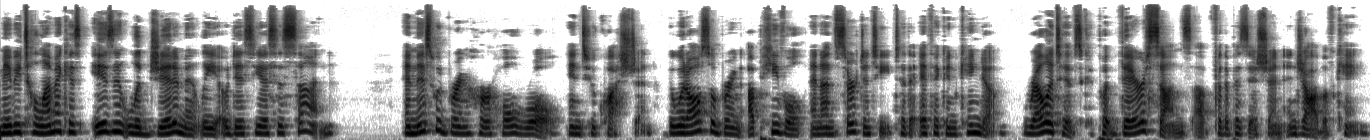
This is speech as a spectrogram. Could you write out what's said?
Maybe Telemachus isn't legitimately Odysseus' son. And this would bring her whole role into question. It would also bring upheaval and uncertainty to the Ithacan kingdom. Relatives could put their sons up for the position and job of king.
